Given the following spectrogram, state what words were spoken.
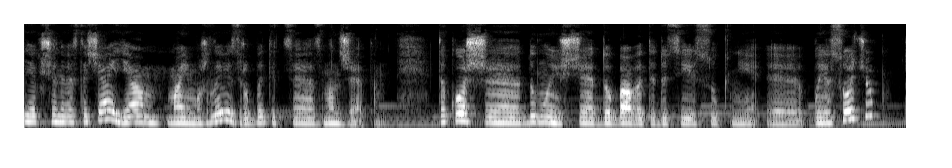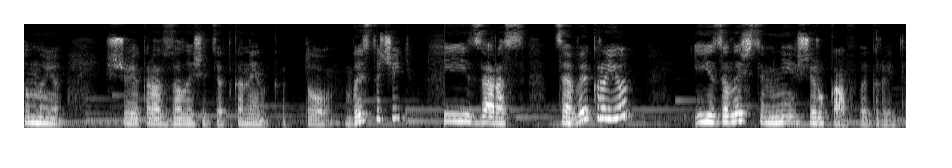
якщо не вистачає, я маю можливість зробити це з манжетом. Також е, думаю, ще додати до цієї сукні е, поясочок. Думаю, що якраз залишиться тканинка, то вистачить. І зараз це викрою, і залишиться мені ще рукав викроїти.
